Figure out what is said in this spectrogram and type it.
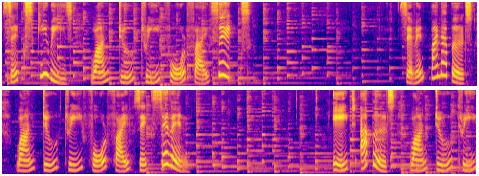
6 kiwis. 1, 2, 3, 4, 5, 6. 7 pineapples. 1, 2, 3, 4, 5, 6, 7. 8 apples. 1, 2, 3,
